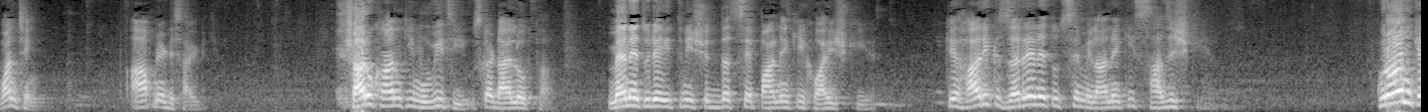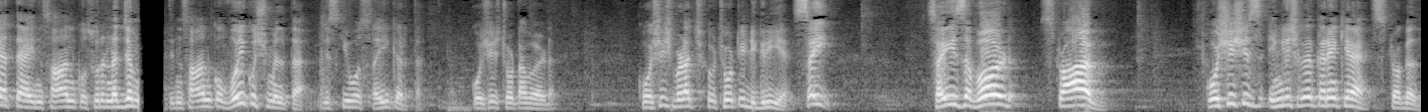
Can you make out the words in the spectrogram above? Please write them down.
वन थिंग आपने डिसाइड किया। शाहरुख खान की मूवी थी, उसका डायलॉग था। मैंने तुझे इतनी शिद्दत से पाने की ख्वाहिश की है कि हर एक जर्रे ने तुझसे मिलाने की साजिश की। कुरान कहता है इंसान को सूर्य नजम इंसान को वही कुछ मिलता है जिसकी वो सही करता है। कोशिश छोटा वर्ड है। कोशिश बड़ा छो, छोटी डिग्री है। सही। सही इज़ अ वर्ड स्ट्राव कोशिश इज़ इंग्लिश अगर करें क्या है? स्ट्रगल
